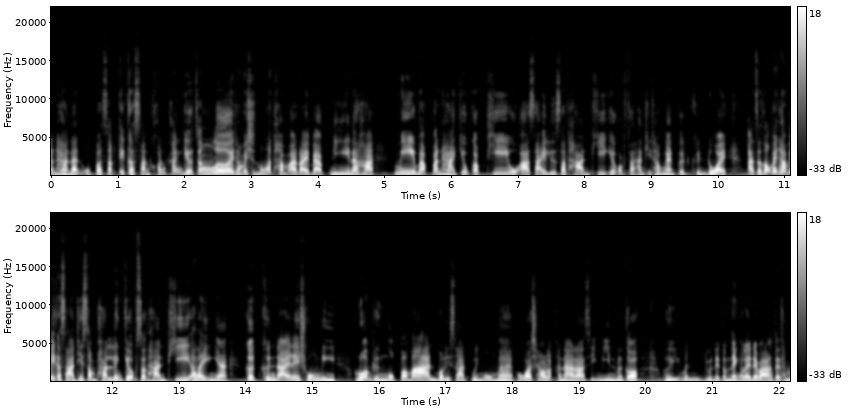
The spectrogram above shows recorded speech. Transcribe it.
ัญหาด้านอุปสรรคเอกสารค่อนข้างเยอะจังเลยทำไมฉันต้องมาทำอะไรแบบนี้นะคะ มีแบบปัญหาเกี่ยวกับที่อยู่อาศัยหรือสถานที่เกี่ยวกับสถานที่ทำงานเกิดขึ้นด้วย อาจจะต้องไปทำเอกสารที่สัมพันธ์เรื่องเกี่ยวกับสถานที่อะไรอย่างเงี้ยเกิดขึ้นได้ในช่วงนี้ รวมถึงงบประมาณบริษัทอุ้ยงงมาก เพราะว่าชาวลัคนาราศีมีนมันก็เฮ้ยมันอยู่ในตำแหน่งอะไรได้บ้าง แต่ทำไม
